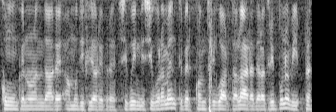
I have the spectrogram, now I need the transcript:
comunque non andare a modificare i prezzi, quindi sicuramente per quanto riguarda l'area della tribuna VIP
